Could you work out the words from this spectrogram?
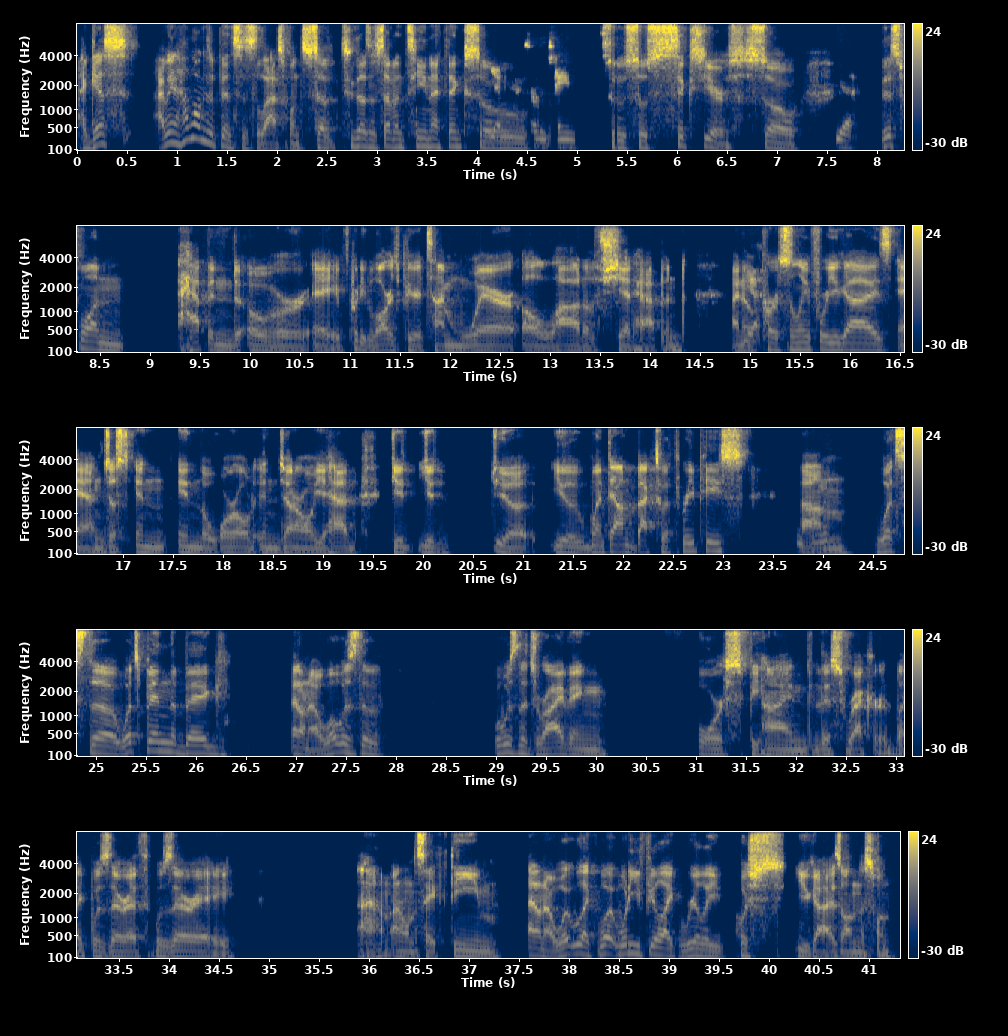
I guess. I mean, how long has it been since the last one? So 2017, I think. So Yeah, 17. So so six years. So Yeah. this one happened over a pretty large period of time where a lot of shit happened. I know Yeah. personally for you guys and just in in the world in general. You had you you you you went down back to a three piece. Mhm. Um what's the what's been the big I don't know, what was the what was the driving force behind this record? Like was there a was there a I don't, I don't want to say theme. I don't know. What like what what do you feel like really pushed you guys on this one?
